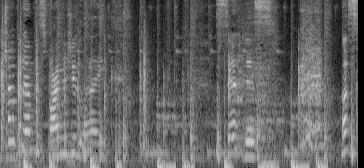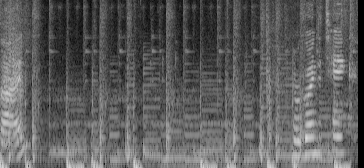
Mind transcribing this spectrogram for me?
Chop it up as fine as you like. Set this aside. we're going to take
